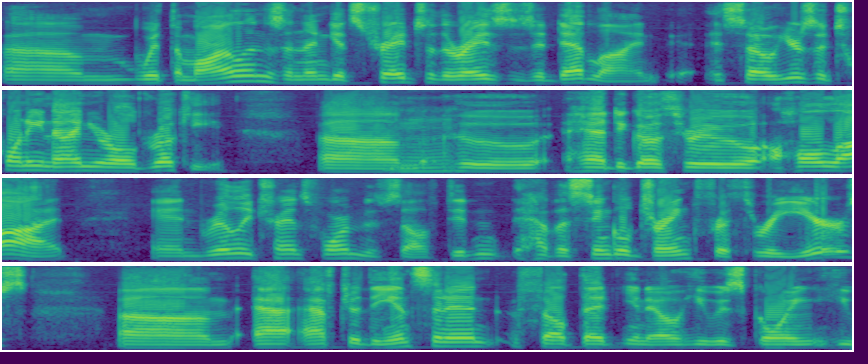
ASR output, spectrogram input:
um, with the Marlins, and then gets traded to the Rays as a deadline. So here's a 29 year old rookie um, mm-hmm. who had to go through a whole lot and really transformed himself. Didn't have a single drink for three years. Um, a- after the incident, felt that you know he was going. He,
